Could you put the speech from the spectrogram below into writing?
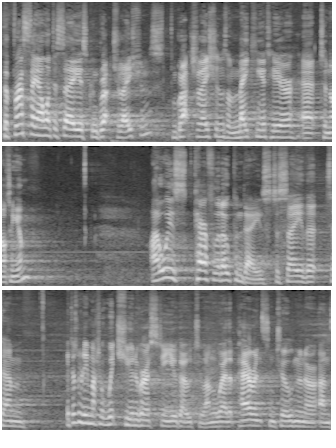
The first thing I want to say is congratulations. Congratulations on making it here uh, to Nottingham. I always careful at open days to say that um, it doesn't really matter which university you go to. I'm aware that parents and children are, and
